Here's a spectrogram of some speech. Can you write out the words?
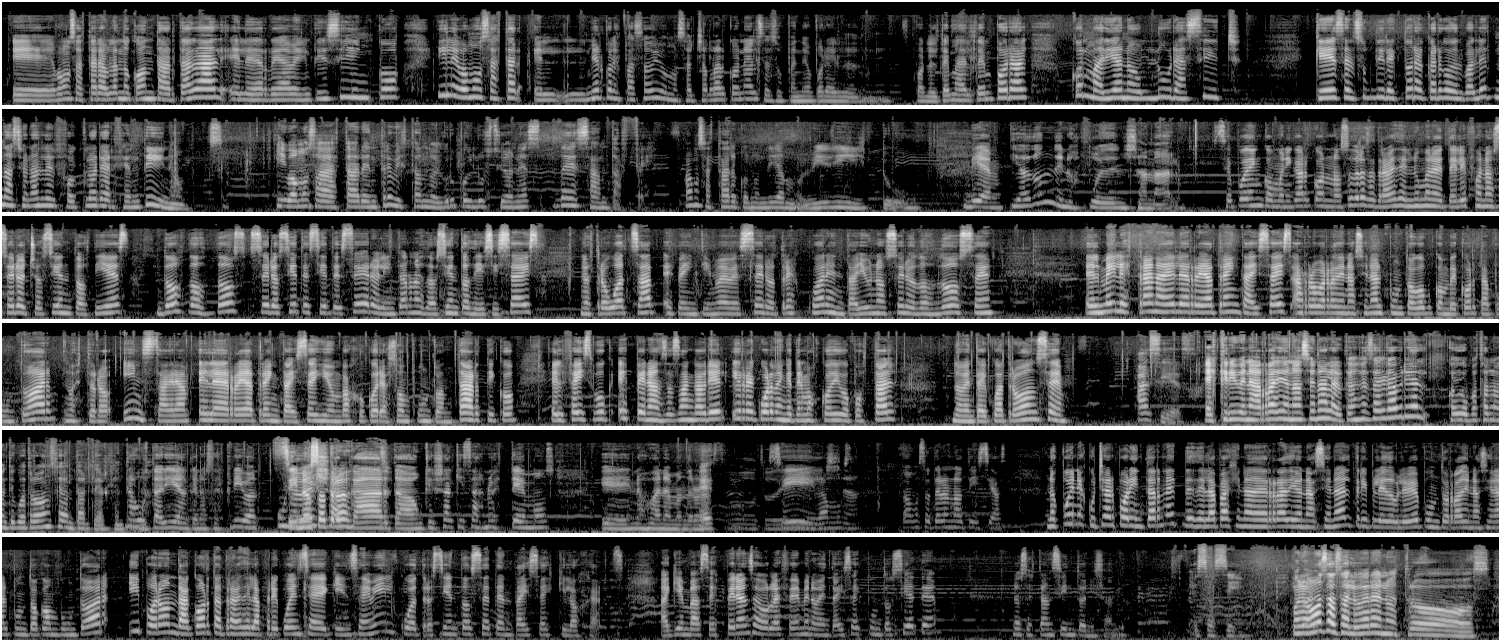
Eh, vamos a estar hablando con Tartagal, LRA 25, y le vamos a estar el, el miércoles pasado íbamos a charlar con él, se suspendió por el, por el tema del temporal, con Mariano Lurasic, que es el subdirector a cargo del Ballet Nacional del Folclore Argentino. Y vamos a estar entrevistando el grupo Ilusiones de Santa Fe. Vamos a estar con un día movidito. Bien. ¿Y a dónde nos pueden llamar? Se pueden comunicar con nosotros a través del número de teléfono 0810-222-0770. El interno es 216. Nuestro WhatsApp es 2903410212. El mail es lra36 arroba con becorta.ar. Nuestro Instagram lra36-corazón.antártico. El Facebook Esperanza San Gabriel. Y recuerden que tenemos código postal 9411. Así es. Escriben a Radio Nacional Arcángel San Gabriel, código postal 9411, Antártida, Argentina. Nos gustaría que nos escriban una bella nosotros- carta, aunque ya quizás no estemos, eh, nos van a mandar una Es- foto de Sí, vamos, vamos a tener noticias. Nos pueden escuchar por internet desde la página de Radio Nacional www.radionacional.com.ar y por onda corta a través de la frecuencia de 15.476 kHz. Aquí en Base Esperanza por la FM 96.7 nos están sintonizando. Es así. Bueno, vamos a saludar a nuestros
